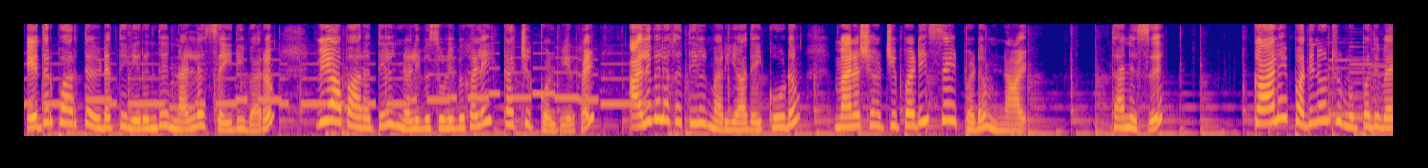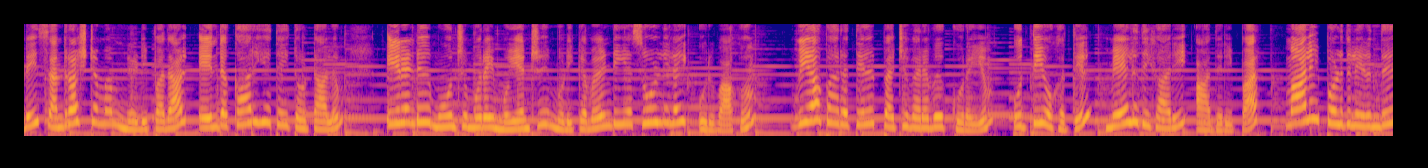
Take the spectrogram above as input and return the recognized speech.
எதிர்பார்த்த இடத்திலிருந்து நல்ல செய்தி வரும். வியாபாரத்தில் நெளிவு சுழிவுகளை கற்றுக்கொள்வீர்கள். அலுவலகத்தில் மரியாதை கூடும். மனசாட்சிப்படி செயற்படும் நாள். தனுசு. காலை பதினொன்று முப்பது வரை சந்திராஷ்டமம் நீடிப்பதால் எந்த காரியத்தை தொட்டாலும் இரண்டு மூன்று முறை முயன்று முடிக்க வேண்டிய சூழ்நிலை உருவாகும். வியாபாரத்தில் பற்றுவரவு குறையும். உத்தியோகத்தில் மேலதிகாரி ஆதரிப்பார். மாலை பொழுதிலிருந்து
